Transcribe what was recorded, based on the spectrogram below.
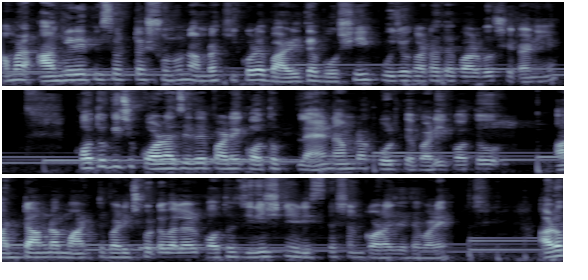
আমার আগের এপিসোডটা শুনুন, আমরা কি করে বাড়িতে বসেই পুজো কাটাতে পারব সেটা নিয়ে। কত কিছু করা যেতে পারে, কত প্ল্যান আমরা করতে পারি, কত আড্ডা আমরা মারতে পারি ছোটোবেলার কত জিনিস নিয়ে ডিসকাশন করা যেতে পারে। আরও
